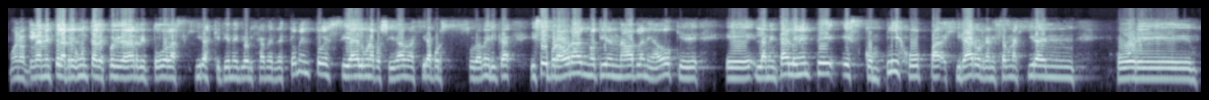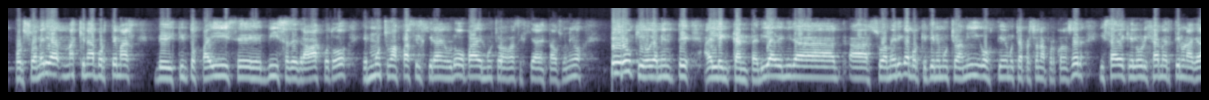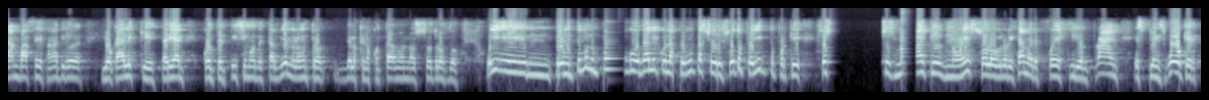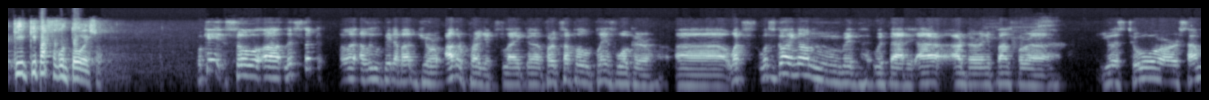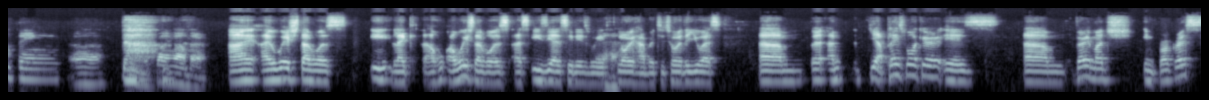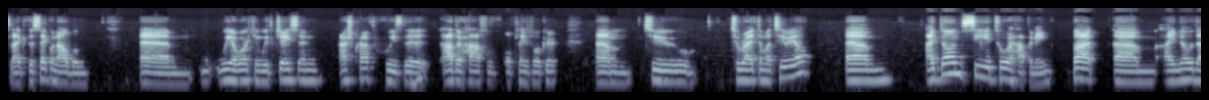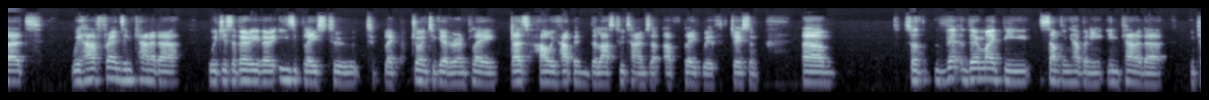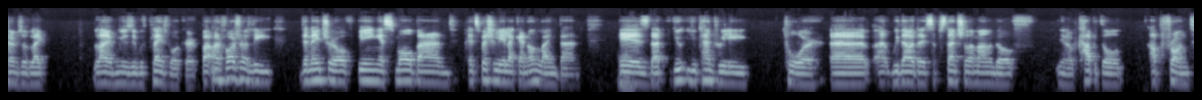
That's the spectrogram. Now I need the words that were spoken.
Bueno, claramente la pregunta después de hablar de todas las giras que tiene Glory Hammer en este momento es si hay alguna posibilidad de una gira por Sudamérica. Y si por ahora no tienen nada planeado, que eh, lamentablemente es complejo para girar, organizar una gira en, por, eh, por Sudamérica, más que nada por temas de distintos países, visas de trabajo, todo. Es mucho más fácil girar en Europa, es mucho más fácil girar en Estados Unidos, pero que obviamente a él le encantaría venir a, Sudamérica porque tiene muchos amigos, tiene muchas personas por conocer y sabe que Lori Hammer tiene una gran base de fanáticos locales que estarían contentísimos de estar viéndolo dentro de los que nos contamos nosotros dos. Oye, eh, preguntémosle un poco, dale con las preguntas sobre sus otros proyectos, porque sos Michael no es solo Glory Hammer, fue Helion Prime, es Planeswalker. ¿Qué, qué pasa con todo eso? Okay, so uh, let's talk a little bit about your other projects, like uh, for example, Planeswalker. Uh, what's what's going on with with that? Are, are there any plans for a US tour or something? Uh, what's going on there? I I wish that was e- like I, I wish that was as easy as it is with yeah. Glory Hammer to tour the US. Um, but and yeah, Planeswalker is um, very much in progress. Like the second album, um, we are working with Jason Ashcraft, who is the other half of, of Planeswalker, um, to to write the material. Um, I don't see a tour happening, but um, I know that we have friends in Canada which is a very very easy place to to like join together and play. That's how it happened the last two times I've played with Jason. Um, so th- there might be something happening in Canada in terms of like live music with Planeswalker, but unfortunately, the nature of being a small band, especially like an online band, yeah. is that you you can't really tour uh, uh without a substantial amount of you know capital upfront.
